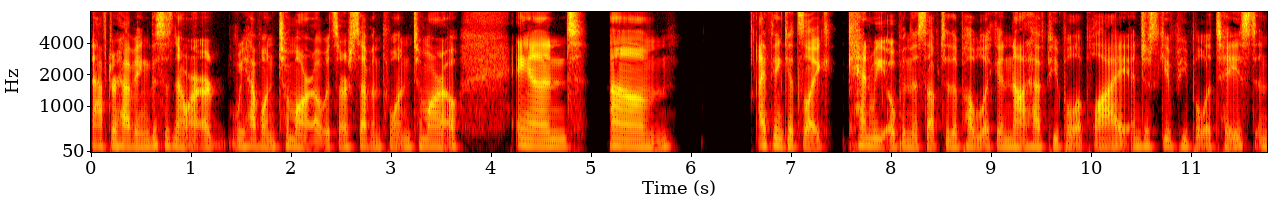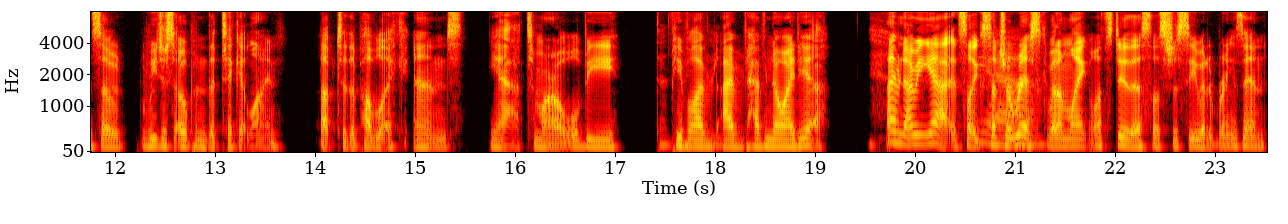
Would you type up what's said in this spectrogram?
after having this is now our we have one tomorrow. It's our seventh one tomorrow, and um, I think it's like, can we open this up to the public and not have people apply and just give people a taste? And so we just opened the ticket line up to the public, and yeah, tomorrow will be That's people I've. I have no idea. I mean, yeah, it's like such a risk, but I'm like, let's do this. Let's just see what it brings in.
